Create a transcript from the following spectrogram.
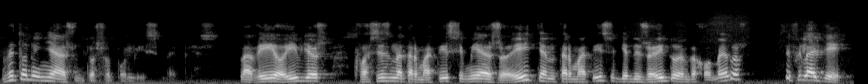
δεν τον νοιάζουν τόσο πολύ οι συνέπειες. Δηλαδή, ο ίδιος αποφασίζει να τερματίσει μια ζωή και να τερματίσει και τη ζωή του ενδεχομένως στη φυλακή.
